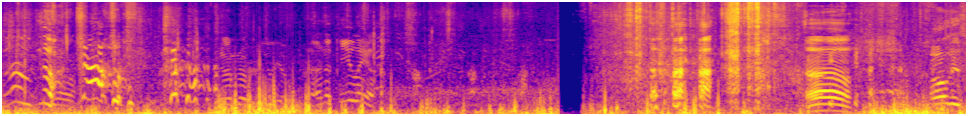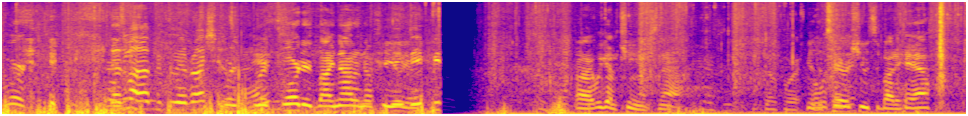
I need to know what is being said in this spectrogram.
No, no, not enough helium. oh, All this work that's what happened to the Russians, We're thwarted by not enough helium. All right, we got a chance now. Go for it. Yeah, the parachute's about a half.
